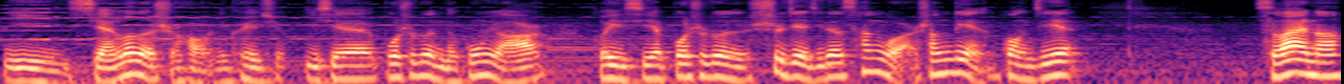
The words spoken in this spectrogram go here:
你闲了的时候，你可以去一些波士顿的公园和一些波士顿世界级的餐馆、商店逛街。此外呢，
